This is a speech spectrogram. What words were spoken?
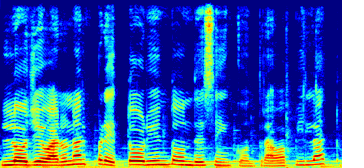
lo llevaron al pretorio en donde se encontraba Pilato.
